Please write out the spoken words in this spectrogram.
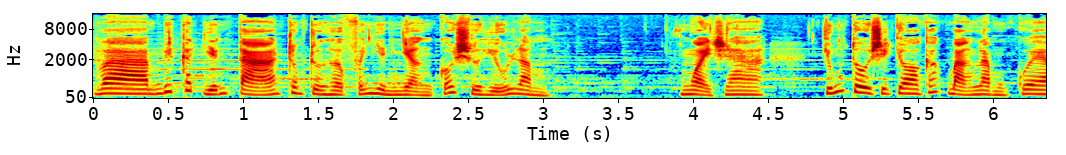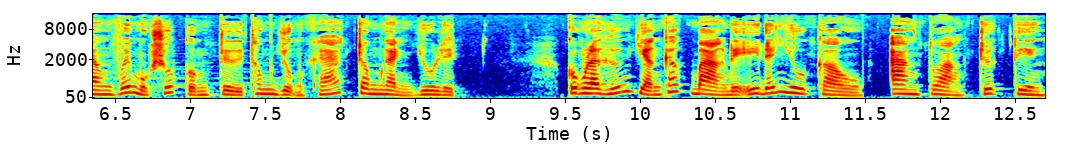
và biết cách diễn tả trong trường hợp phải nhìn nhận có sự hiểu lầm. Ngoài ra, chúng tôi sẽ cho các bạn làm quen với một số cụm từ thông dụng khác trong ngành du lịch, cũng là hướng dẫn các bạn để ý đến nhu cầu an toàn trước tiên.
